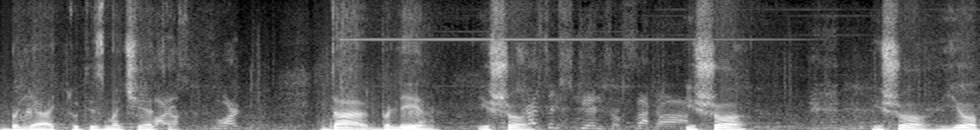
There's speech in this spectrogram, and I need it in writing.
Блять, тут із мачети. Да, блін. І що? І що? І що? Йоп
